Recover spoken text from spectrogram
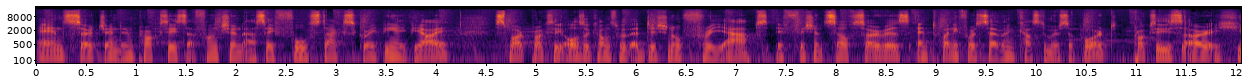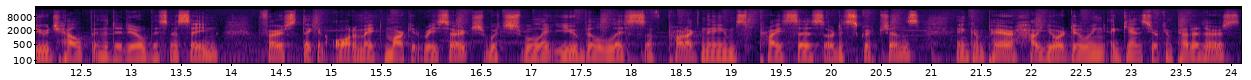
and search engine proxies that function as a full stack scraping API. Smartproxy also comes with additional free apps, efficient self-service, and 24-7 customer support. Proxies are a huge help in the digital business scene. First, they can automate market research, which will let you build lists of product names, prices, or descriptions, and compare how you're doing against your competitors.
